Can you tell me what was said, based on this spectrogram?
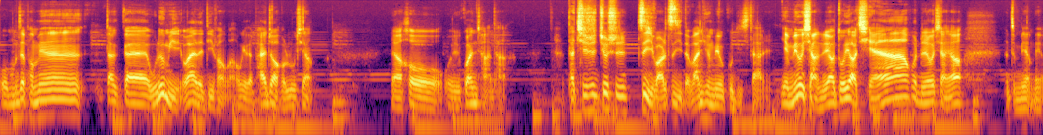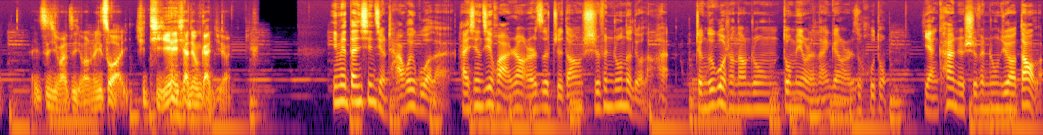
我们在旁边大概五六米以外的地方吧，我给他拍照和录像，然后我就观察他，他其实就是自己玩自己的，完全没有顾及其他人，也没有想着要多要钱啊，或者我想要怎么样，没有，自己玩自己往那一坐而已，去体验一下这种感觉。因为担心警察会过来，海星计划让儿子只当十分钟的流浪汉。整个过程当中都没有人来跟儿子互动。眼看着十分钟就要到了，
